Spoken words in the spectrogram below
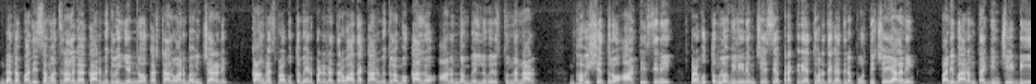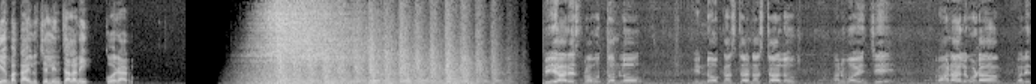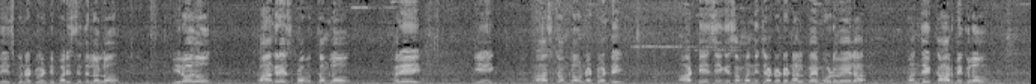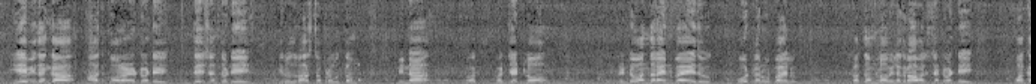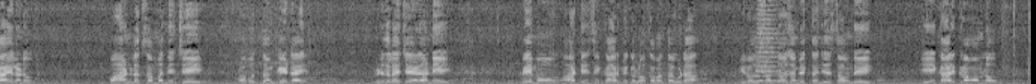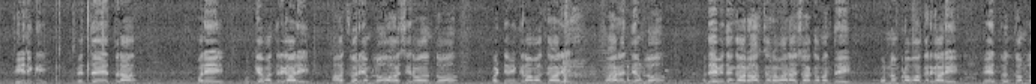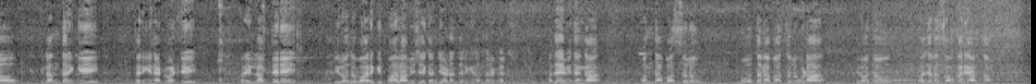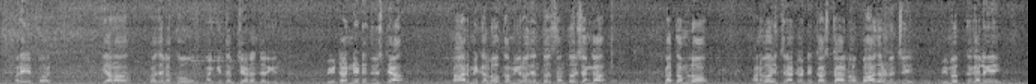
గత పది సంవత్సరాలుగా కార్మికులు ఎన్నో కష్టాలు అనుభవించారని కాంగ్రెస్ ప్రభుత్వం ఏర్పడిన తర్వాత కార్మికుల ముఖాల్లో ఆనందం వెల్లువిరుస్తుందన్నారు. భవిష్యత్తులో ఆర్టీసీని ప్రభుత్వంలో విలీనం చేసే ప్రక్రియ త్వరితగతిన పూర్తి చేయాలని పనిభారం తగ్గించి డీఏ బకాయిలు చెల్లించాలని కోరారు. బీఆర్ఎస్ ప్రభుత్వంలో ఎన్నో కష్ట నష్టాలు అనుభవించి ప్రాణాలు కూడా బలి తీసుకున్నటువంటి పరిస్థితులలో ఈరోజు కాంగ్రెస్ ప్రభుత్వంలో మరి ఈ రాష్ట్రంలో ఉన్నటువంటి ఆర్టీసీకి సంబంధించినటువంటి నలభై మూడు వేల మంది కార్మికులు ఏ విధంగా ఆదుకోవాలనేటువంటి ఉద్దేశంతో ఈరోజు రాష్ట్ర ప్రభుత్వం నిన్న బడ్జెట్లో రెండు వందల ఎనభై ఐదు కోట్ల రూపాయలు గతంలో వీళ్ళకి రావాల్సినటువంటి బకాయిలను బాండ్లకు సంబంధించి ప్రభుత్వం కేటాయి విడుదల చేయడాన్ని మేము ఆర్టీసీ కార్మిక లోకమంతా కూడా ఈరోజు సంతోషం వ్యక్తం చేస్తూ ఉంది. ఈ కార్యక్రమంలో దీనికి పెద్ద ఎత్తున మరి ముఖ్యమంత్రి గారి ఆధ్వర్యంలో ఆశీర్వాదంతో బట్టి విక్రమ గారి సారథ్యంలో అదేవిధంగా రాష్ట్ర రవాణా శాఖ మంత్రి పొన్నం ప్రభాకర్ గారి నేతృత్వంలో వీళ్ళందరికీ జరిగినటువంటి మరి లబ్ధిని ఈరోజు వారికి పాలాభిషేకం చేయడం జరిగింది అందరూ కలిసి. అదేవిధంగా వంద బస్సులు నూతన బస్సులు కూడా ఈరోజు ప్రజల సౌకర్యార్థం మరి ఇలా ప్రజలకు అంకితం చేయడం జరిగింది. వీటన్నిటి దృష్ట్యా కార్మిక లోకం ఈరోజు ఎంతో సంతోషంగా గతంలో అనుభవించినటువంటి కష్టాలు బాధల నుంచి విముక్తి కలిగి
